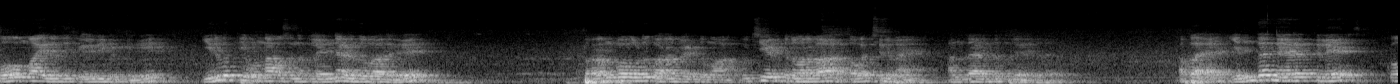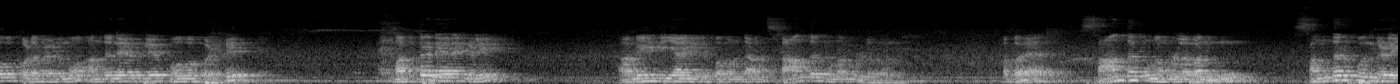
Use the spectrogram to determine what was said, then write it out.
கோபமா எழுதி எழுதிவிட்டு இருபத்தி ஒன்றாம் வசனத்தில் என்ன எழுதுவாரு? பிரம்போடு வர வேண்டுமா? குச்சி எடுத்துட்டு வரவா? துவைச்சிருவேன். அந்த அர்த்தத்தில் எழுதுறாரு. அப்ப எந்த நேரத்திலே கோபப்பட வேண்டுமோ அந்த நேரத்திலே கோபப்பட்டு மற்ற நேரங்களில் அமைதியாக இருப்பவன் தான் சாந்த குணம் உள்ளவன் அப்போ சாந்த குணம் உள்ளவன் சந்தர்ப்பங்களை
